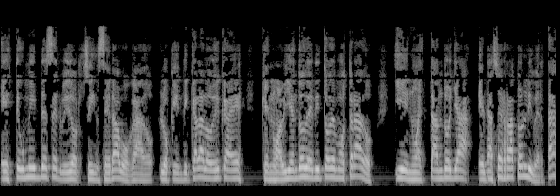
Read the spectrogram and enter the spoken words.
este humilde servidor, sin ser abogado, lo que indica la lógica es que no habiendo delito demostrado y no estando ya él hace rato en libertad,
